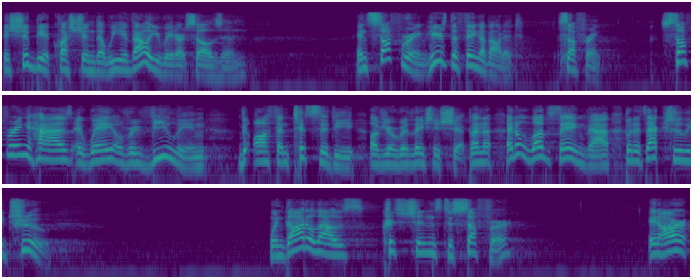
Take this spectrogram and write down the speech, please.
it should be a question that we evaluate ourselves in. And suffering, here's the thing about it suffering. Suffering has a way of revealing the authenticity of your relationship. And uh, I don't love saying that, but it's actually true. When God allows Christians to suffer, And our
